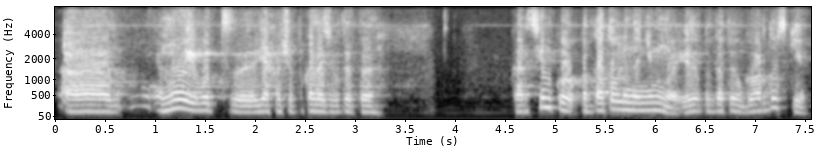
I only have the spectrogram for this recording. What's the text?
Ну и вот я хочу показать вот эту картинку, подготовленную не мной. Ее подготовил Гвардовский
